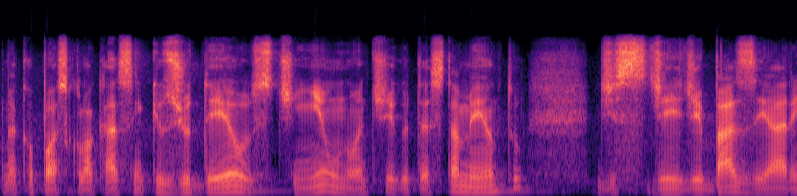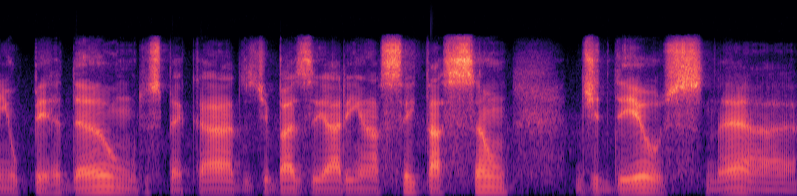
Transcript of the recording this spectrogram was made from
como é que eu posso colocar assim, que os judeus tinham no Antigo Testamento, de, de, de basearem o perdão dos pecados, de basearem a aceitação de Deus né,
